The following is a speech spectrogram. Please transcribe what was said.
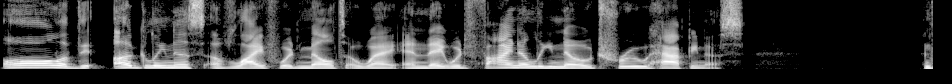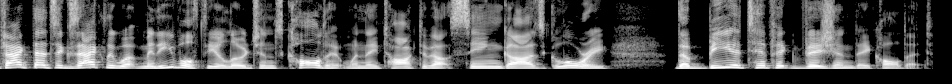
all of the ugliness of life would melt away and they would finally know true happiness in fact, that's exactly what medieval theologians called it when they talked about seeing God's glory. The beatific vision, they called it.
